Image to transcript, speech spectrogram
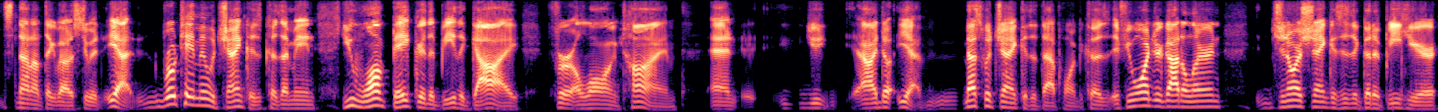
it's not. I'm thinking about it. Stupid. Yeah, rotate him in with Jenkins because I mean, you want Baker to be the guy for a long time, and you I don't yeah mess with Jenkins at that point because if you want your guy to learn, Janoris Jenkins isn't to be here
